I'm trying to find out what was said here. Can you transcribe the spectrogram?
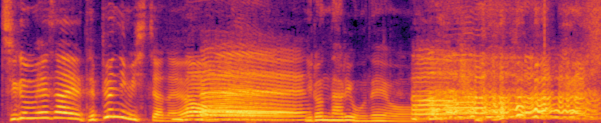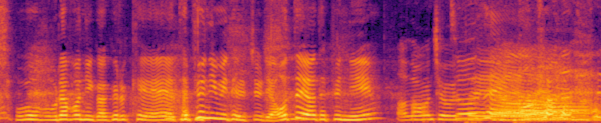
지금 회사의 대표님이시잖아요. 네. 이런 날이 오네요. 오, 오라버니가 그렇게 대표님이 될 줄이야. 어때요, 대표님? 아, 너무 좋으세요. 좋으세요.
